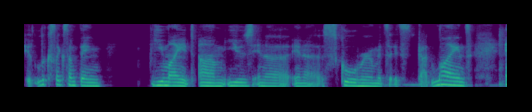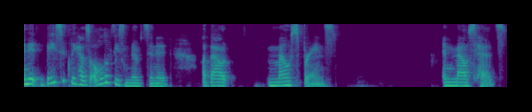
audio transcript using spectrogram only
it looks like something you might um, use in a in a schoolroom. It's it's got lines, and it basically has all of these notes in it about mouse brains and mouse heads.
